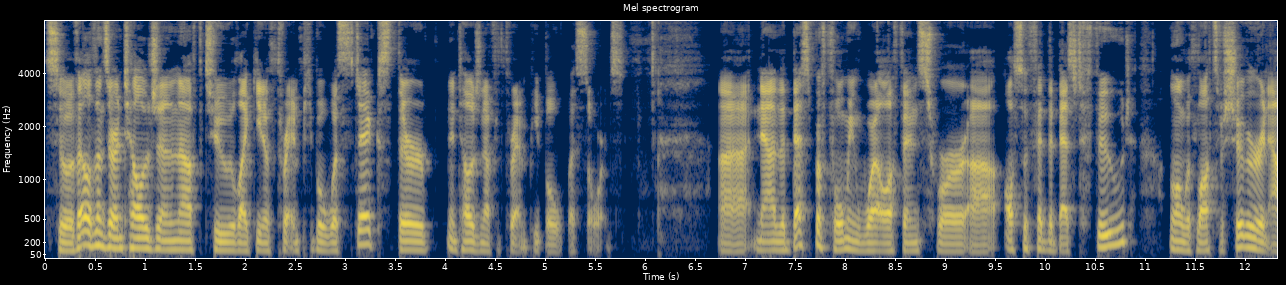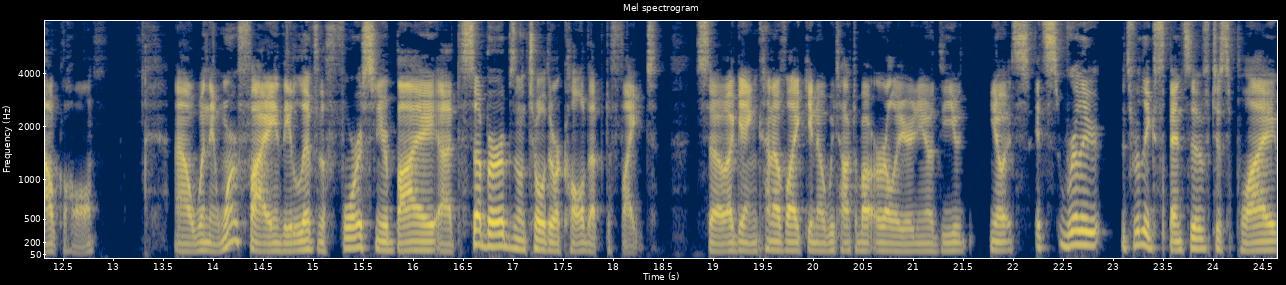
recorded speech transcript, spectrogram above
So if elephants are intelligent enough to, like, you know, threaten people with sticks, they're intelligent enough to threaten people with swords. Uh, now, the best performing war elephants were uh, also fed the best food, along with lots of sugar and alcohol. Uh, when they weren't fighting, they lived in the forest nearby uh, the suburbs until they were called up to fight. So again, kind of like you know we talked about earlier, you know the you know it's it's really it's really expensive to supply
